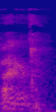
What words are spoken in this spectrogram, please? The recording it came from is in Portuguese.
Bam.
